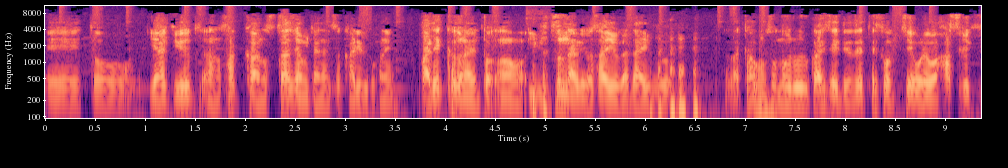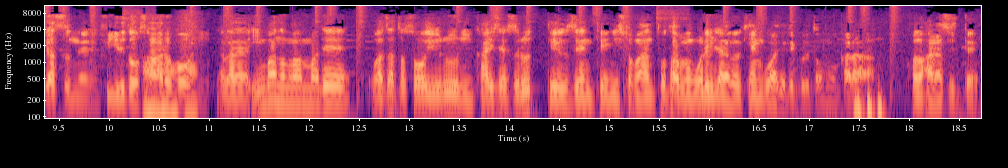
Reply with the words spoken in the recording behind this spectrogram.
えっ、と、野球、あの、サッカーのスタジアムみたいなやつを借りるとかね。まあ、でっかくなると、あの、いびつになるけど、左右がだいぶ。だから多分そのルール改正って絶対そっちへ俺は走る気がすんのよね。フィールドを触る方に。だから今のまんまでわざとそういうルールに改正するっていう前提にしとかんと多分俺みたいな健康が出てくると思うから、この話って。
